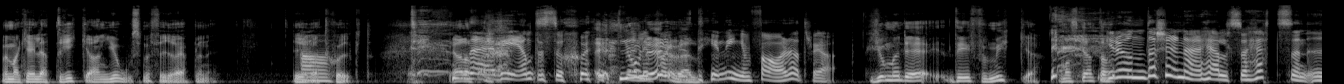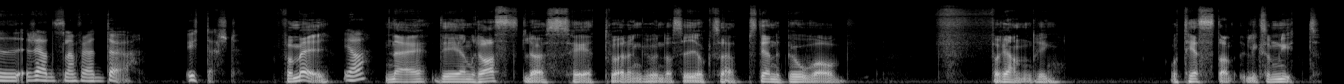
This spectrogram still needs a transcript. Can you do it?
Men man kan ju lätt dricka en juice med fyra äpplen i. Det är ju Ja. rätt sjukt. Nej, det är inte så sjukt. Jo, det är det väl. Det är ingen fara tror jag. Jo men det, det är för mycket. Man ska inte ha, Grundar sig den här hälsohetsen i rädslan för att dö? Ytterst? för mig, Ja. nej, det är en rastlöshet tror jag den grundar sig i och så här, ständigt behov av förändring. Och testa liksom nytt.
